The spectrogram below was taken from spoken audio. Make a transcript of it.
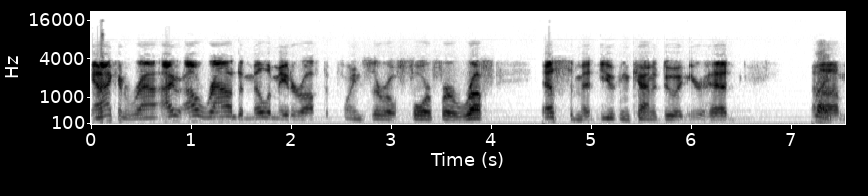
And I can round. I, I'll round a millimeter off to point zero four for a rough estimate. You can kind of do it in your head. Um,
